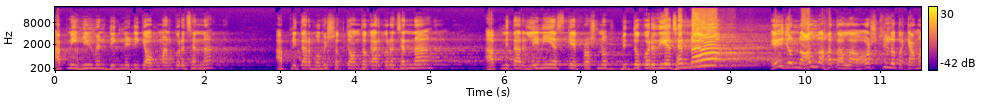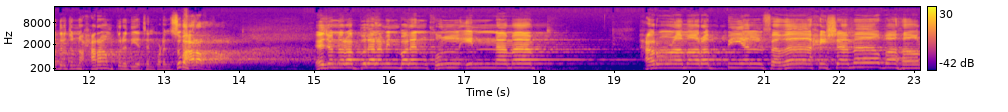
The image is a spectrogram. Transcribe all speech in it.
আপনি হিউম্যান ডিগনিটিকে অপমান করেছেন না আপনি তার ভবিষ্যৎকে অন্ধকার করেছেন না আপনি তার লিনিয়াসকে প্রশ্নবিদ্ধ করে দিয়েছেন না এই জন্য আল্লাহ তাআলা অশ্লীলতাকে আমাদের জন্য হারাম করে দিয়েছেন পড়েন সুবহানাল্লাহ এই জন্য রব্বুল আলামিন বলেন কুল ইন্নামা حرم ربي الفواحش ما ظهر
